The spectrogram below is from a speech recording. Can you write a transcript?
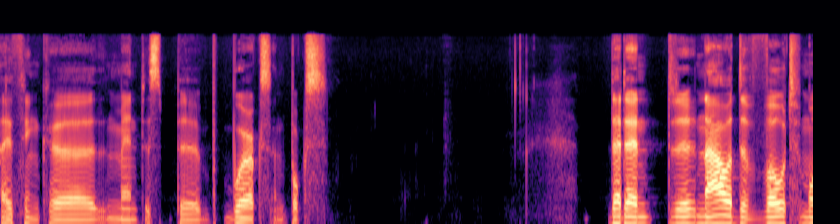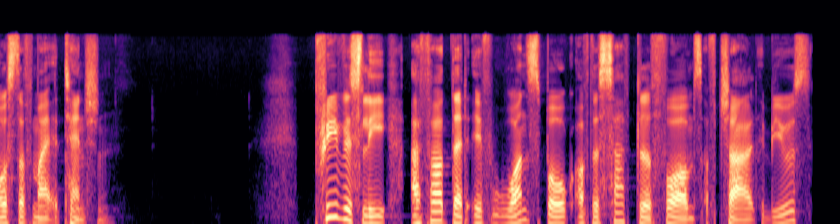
I think uh, meant is uh, works and books that I now devote most of my attention. Previously, I thought that if one spoke of the subtle forms of child abuse,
